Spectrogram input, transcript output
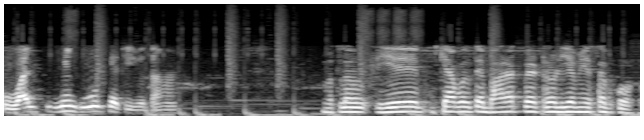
वाइल्ड सेगमेंट वो क्या चीज़ होता है? मतलब ये क्या बोलते हैं भारत पेट्रोलियम ये सबको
